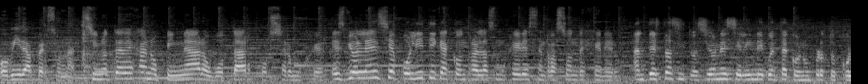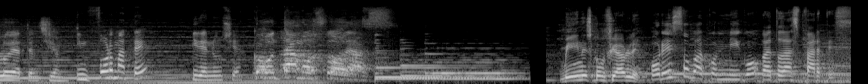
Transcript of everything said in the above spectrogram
o vida personal. Si no te dejan opinar o votar por ser mujer. Es violencia política contra las mujeres en razón de género. Ante estas situaciones, el INE cuenta con un protocolo de atención. Infórmate y denuncia. Contamos todas. Mi INE es confiable. Por eso va conmigo. Va a todas partes.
